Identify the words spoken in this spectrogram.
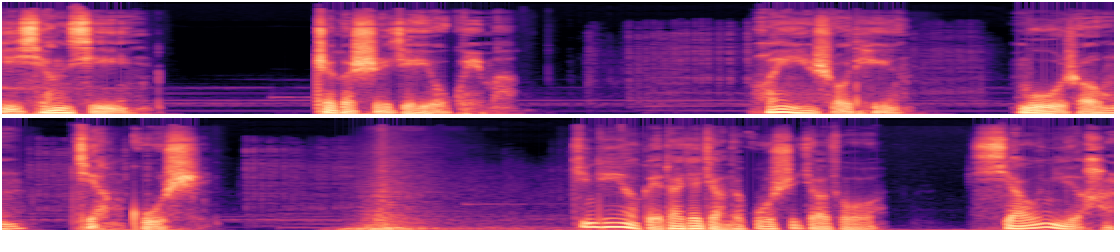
你相信这个世界有鬼吗？欢迎收听慕容讲故事。今天要给大家讲的故事叫做《小女孩》。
